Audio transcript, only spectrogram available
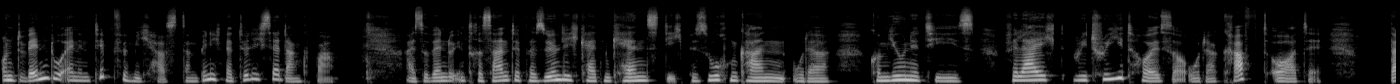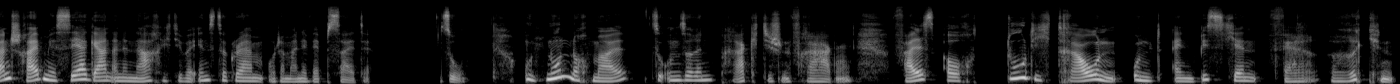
Und wenn du einen Tipp für mich hast, dann bin ich natürlich sehr dankbar. Also wenn du interessante Persönlichkeiten kennst, die ich besuchen kann oder Communities, vielleicht Retreathäuser oder Kraftorte, dann schreib mir sehr gern eine Nachricht über Instagram oder meine Webseite. So. Und nun nochmal zu unseren praktischen Fragen. Falls auch du dich trauen und ein bisschen verrücken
